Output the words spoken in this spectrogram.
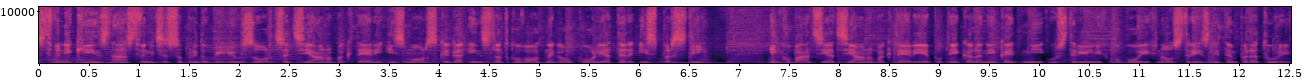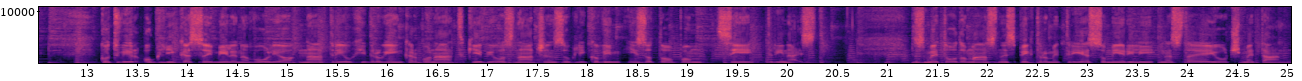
Znanstveniki in znanstvenice so pridobili vzorce cianobakterij iz morskega in sladkovodnega okolja ter iz prsti. Inkubacija cianobakterij je potekala nekaj dni v sterilnih pogojih na ustrezni temperaturi. Kot vir oglika so imele na voljo natrijev hidrogenkarbonat, ki je bil označen z oglikovim izotopom C13. Z metodo masne spektrometrije so merili nastajajoč metan.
